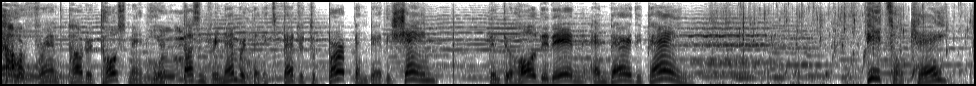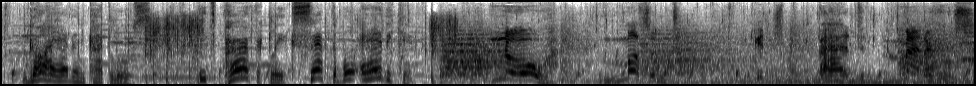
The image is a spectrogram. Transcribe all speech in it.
Our friend Powdered Toast Man here doesn't remember that it's better to burp and bear the shame than to hold it in and bear the pain. It's okay. Go ahead and cut loose. It's perfectly acceptable etiquette. No! Mustn't! It's bad manners!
